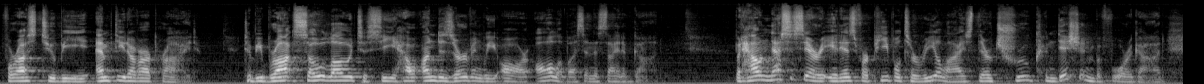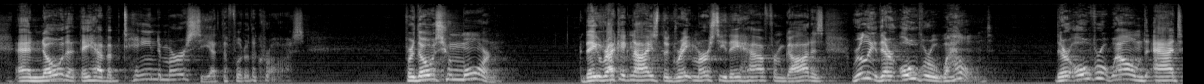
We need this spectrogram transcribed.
for us to be emptied of our pride, to be brought so low to see how undeserving we are, all of us, in the sight of God. But how necessary it is for people to realize their true condition before God and know that they have obtained mercy at the foot of the cross. For those who mourn, they recognize the great mercy they have from God as really they're overwhelmed they're overwhelmed at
